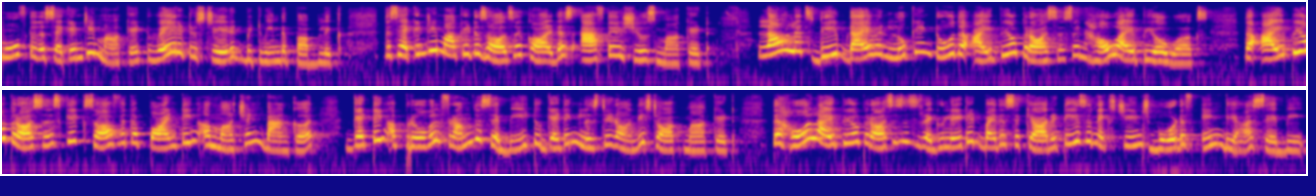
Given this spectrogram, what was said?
move to the secondary market where it is traded between the public. The secondary market is also called as after issues market. Now let's deep dive and look into the IPO process and how IPO works. The IPO process kicks off with appointing a merchant banker, getting approval from the SEBI to getting listed on the stock market. The whole IPO process is regulated by the Securities and Exchange Board of India, SEBI.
